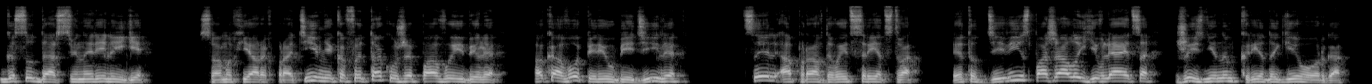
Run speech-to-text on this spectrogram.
государственной религии. Самых ярых противников и так уже повыбили, а кого переубедили. Цель оправдывает средства. Этот девиз, пожалуй, является жизненным кредо Георга.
